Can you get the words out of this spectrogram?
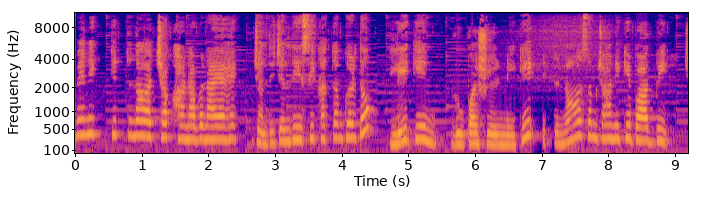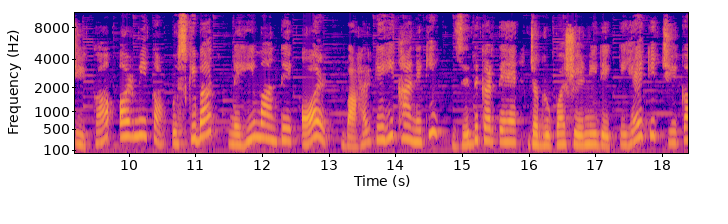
मैंने कितना अच्छा खाना बनाया है। जल्दी जल्दी इसे खत्म कर दो। लेकिन रूपा शेरनी के इतना समझाने के बाद भी चीका और मीका उसकी बात नहीं मानते और बाहर के ही खाने की जिद करते हैं। जब रूपा शेरनी देखती है कि चीका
